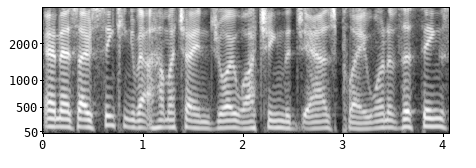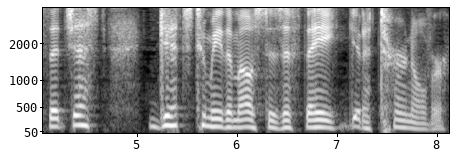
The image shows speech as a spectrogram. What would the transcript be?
and as I was thinking about how much I enjoy watching the jazz play, one of the things that just gets to me the most is if they get a turnover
